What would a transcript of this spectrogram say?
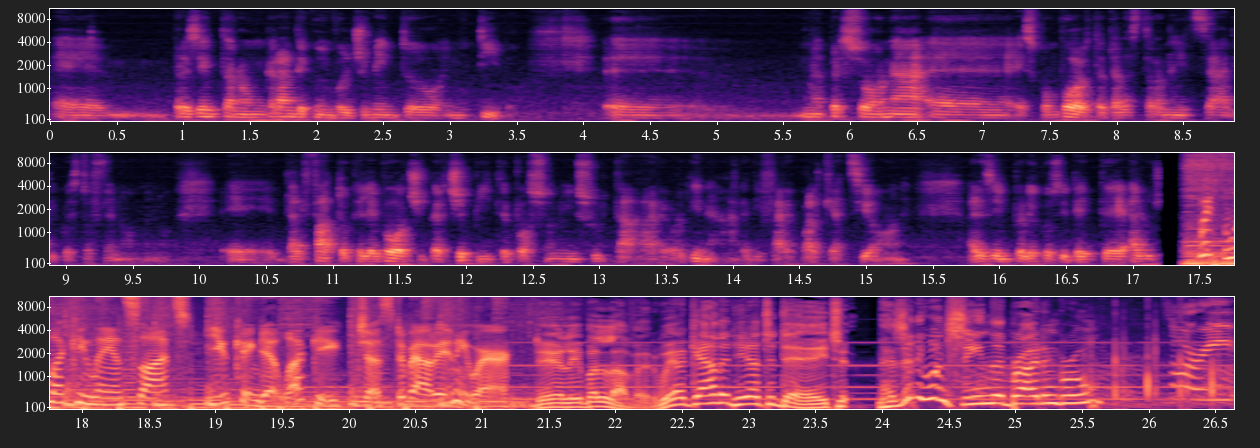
eh, presentano un grande coinvolgimento emotivo. Eh, una persona eh, è sconvolta dalla stranezza di questo fenomeno e dal fatto che le voci percepite possono insultare, ordinare di fare qualche azione, ad esempio le cosiddette allucinazioni. With lucky landslots, you can get lucky just about anywhere. Dearly beloved, we are gathered here today to. Has anyone seen the bride and groom? Sorry,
